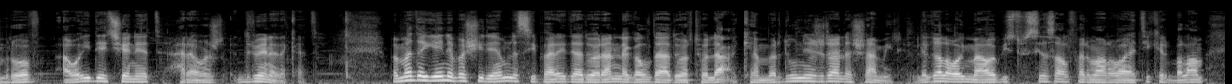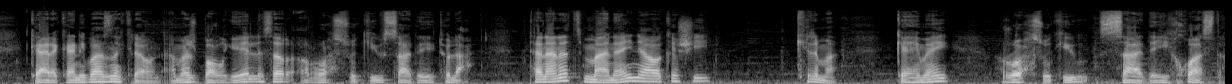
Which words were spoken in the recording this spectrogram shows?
مرۆڤ ئەوەی دەیچێنێت هەرەوەش درێنە دەکات بەمە دەگەینە بەشی دەیەم لە سیپارەی دادوەران لەگەڵ دادوەرتۆلا کە مرد و نێژرا لە شامیر لەگەڵ ئەوەی ماوە 23 ساڵ فەرمانڕەوایەتی کرد بەڵام کارەکانی باز نەکراون ئەمەش بەڵگەیە لەسەر ڕۆحسوکی و سادەی تۆلا تەنانەت مانای ناوەکەشی کرمە کە هێمای ڕۆحسووکی و سادەی خواستە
